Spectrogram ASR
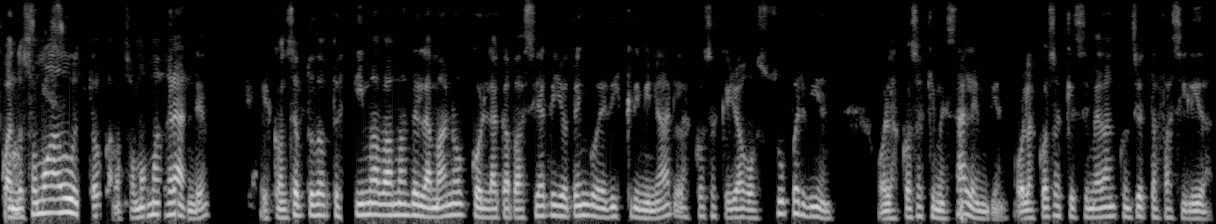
Cuando somos adultos, cuando somos más grandes, el concepto de autoestima va más de la mano con la capacidad que yo tengo de discriminar las cosas que yo hago súper bien, o las cosas que me salen bien, o las cosas que se me dan con cierta facilidad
